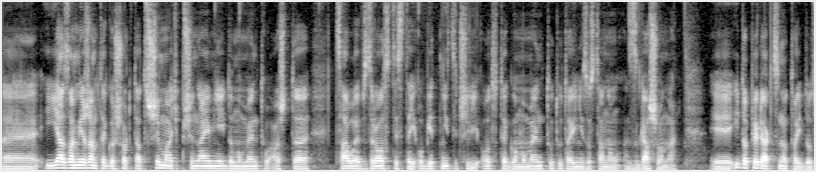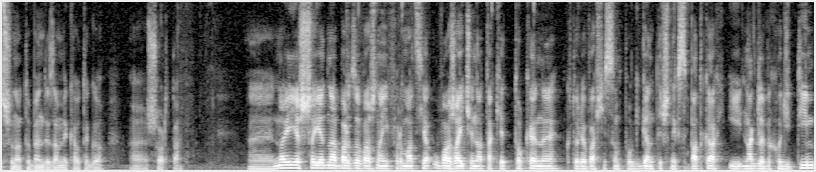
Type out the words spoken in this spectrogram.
E, I ja zamierzam tego shorta trzymać przynajmniej do momentu, aż te całe wzrosty z tej obietnicy, czyli od tego momentu tutaj nie zostaną zgaszone. E, I dopiero jak cena tutaj dotrze, no to będę zamykał tego shorta. No i jeszcze jedna bardzo ważna informacja. Uważajcie na takie tokeny, które właśnie są po gigantycznych spadkach i nagle wychodzi team,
